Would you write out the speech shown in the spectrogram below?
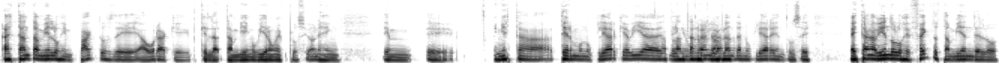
Ah, Están también los impactos de ahora que, que la- también hubieron explosiones en, en, eh, en esta termonuclear que había La en planta Ucrania, nuclear, las plantas nucleares. Entonces, están habiendo los efectos también de, lo,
